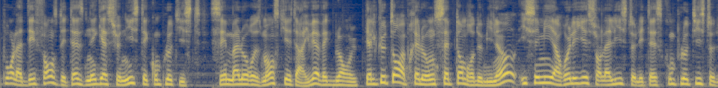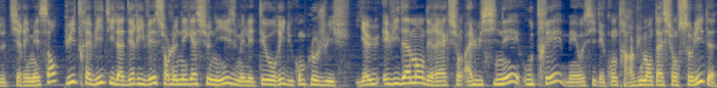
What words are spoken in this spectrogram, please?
pour la défense des thèses négationnistes et complotistes. C'est malheureusement ce qui est arrivé avec Blanru. Quelque temps après le 11 septembre 2001, il s'est mis à relayer sur la liste les thèses complotistes de Thierry Messant, puis très vite il a dérivé sur le négationnisme et les théories du complot juif. Il y a eu évidemment des réactions hallucinées, outrées, mais aussi des contre-argumentations solides,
